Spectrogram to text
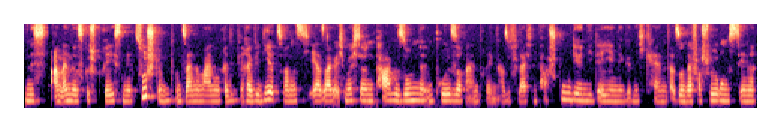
nicht am Ende des Gesprächs mir zustimmt und seine Meinung revidiert, sondern dass ich eher sage, ich möchte ein paar gesunde Impulse reinbringen. Also vielleicht ein paar Studien, die derjenige nicht kennt. Also in der Verschwörungsszene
